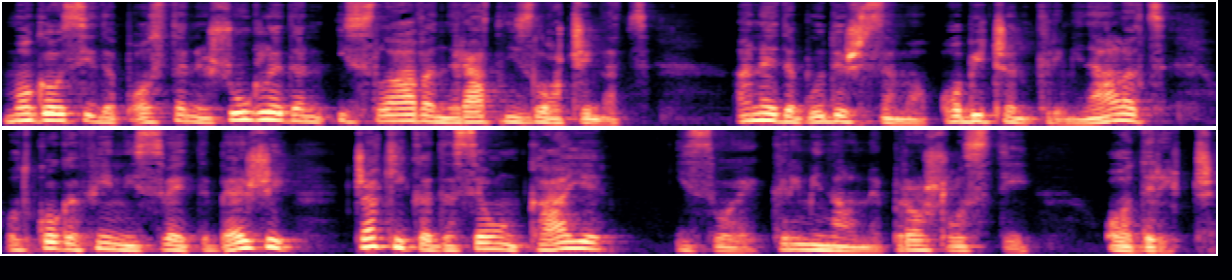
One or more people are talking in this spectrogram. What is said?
mogao si da postaneš ugledan i slavan ratni zločinac, a ne da budeš samo običan kriminalac od koga fini svet beži, čak i kada se on kaje i svoje kriminalne prošlosti odriče.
